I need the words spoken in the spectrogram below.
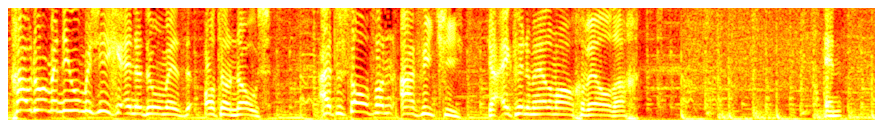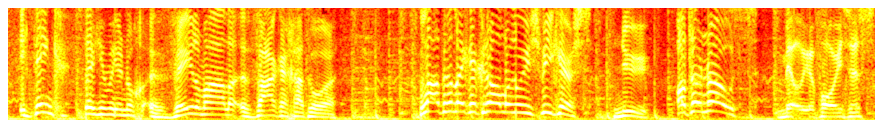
Gaan we door met nieuwe muziek en dat doen we met Otto Noos. Uit de stal van Avicii. Ja, ik vind hem helemaal geweldig. En ik denk dat je hem hier nog vele malen vaker gaat horen. Laten we lekker knallen door je speakers. Nu, Otto Noos, Million Voices.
